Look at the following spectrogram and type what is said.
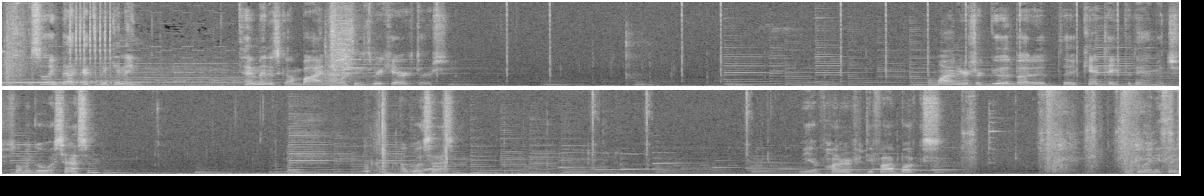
This is like back at the beginning. 10 minutes gone by and I went through three characters. Well, miners are good, but it, they can't take the damage. So I'm gonna go assassin. I'll go assassin. We have 155 bucks. Can't do anything.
